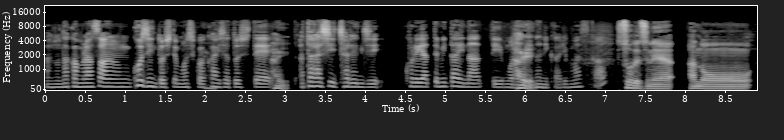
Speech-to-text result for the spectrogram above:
あの中村さん個人としてもしくは会社として、はい。新しいチャレンジこれやってみたいなっていうものって何かありますか、そうですね、あのー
